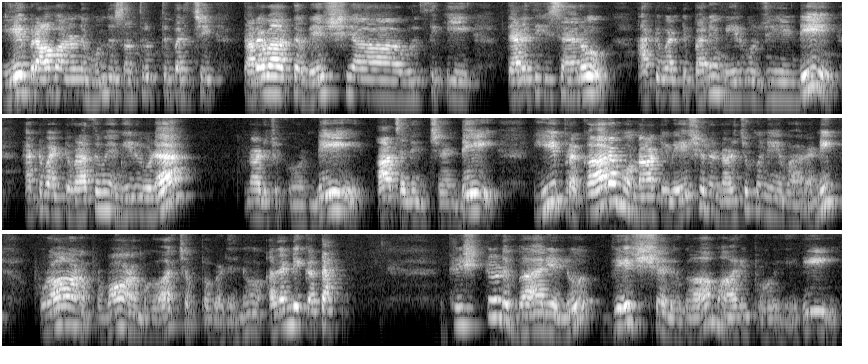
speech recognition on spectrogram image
ఏ బ్రాహ్మణుని ముందు సంతృప్తిపరిచి తర్వాత వేష్య వృత్తికి తెరతీశారో అటువంటి పని మీరు కూడా చేయండి. అటువంటి వ్రతమే మీరు కూడా నడుచుకోండి ఆచరించండి. ఈ ప్రకారము నాటి వేషలు నడుచుకునేవారని పురాణ ప్రమాణముగా చెప్పబడెను. అదండి కథ. కృష్ణుడి భార్యలు వేష్యలుగా మారిపోయేది.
